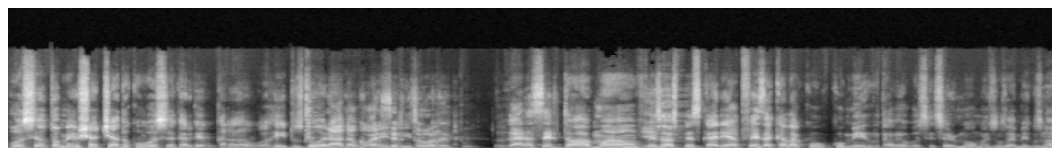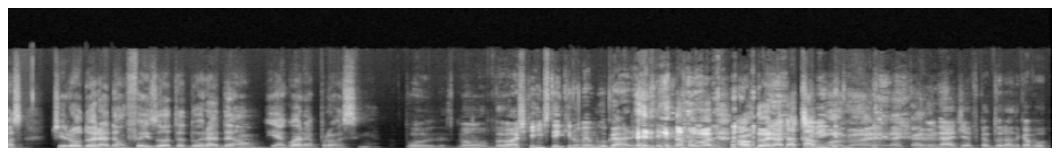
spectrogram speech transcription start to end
Você, eu tô meio chateado com você, cara. O cara é o rei dos dourados agora, hein? Acertou, né? O cara acertou a mão, fez umas pescarias, fez aquela co- comigo, tava eu, você, seu irmão, mais uns amigos nossos. Tirou o douradão, fez outra, douradão. E agora a próxima? Pô, vamos, eu acho que a gente tem que ir no mesmo lugar, hein? o dourado acabou agora, né, É cara? verdade, a época dourada acabou.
